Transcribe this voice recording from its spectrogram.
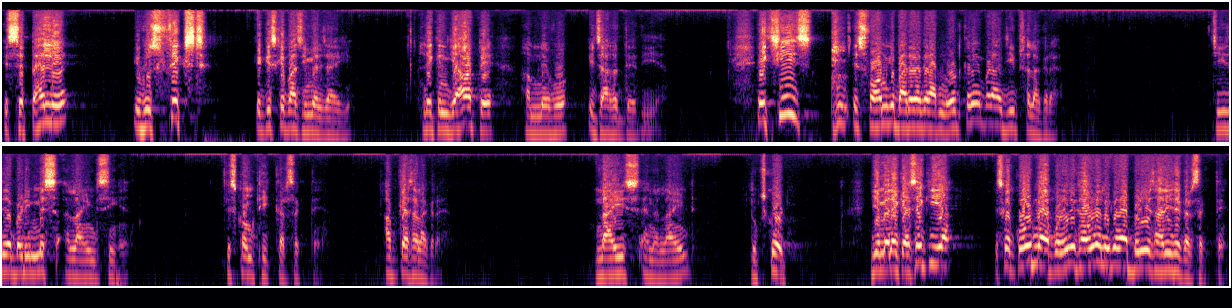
اس سے پہلے اٹ واز فکسڈ کہ کس کے پاس ای میل جائے گی۔ لیکن یہاں پہ ہم نے وہ اجازت دے دی ہے۔ ایک چیز اس فارم کے بارے میں اگر آپ نوٹ کریں، بڑا عجیب سا لگ رہا ہے۔ چیزیں بڑی مس الائنڈ سی ہیں، جس کو ہم ٹھیک کر سکتے ہیں۔ اب کیسا لگ رہا ہے؟ Nice and aligned looks good یہ میں نے کیسے کیا؟ اس کا کوڈ میں آپ کو نہیں دکھاؤں گا، لیکن آپ بڑی آسانی سے کر سکتے ہیں۔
